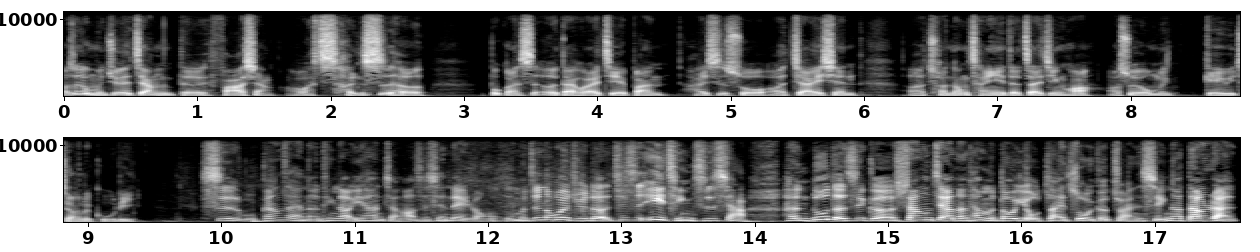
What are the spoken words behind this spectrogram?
啊，所以我们觉得这样的发想哦很适合。不管是二代回来接班，还是说呃嘉义县呃传统产业的再进化啊，所以我们给予这样的鼓励。是我刚才呢听到一涵讲到这些内容，我们真的会觉得，其实疫情之下，很多的这个商家呢，他们都有在做一个转型。那当然，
